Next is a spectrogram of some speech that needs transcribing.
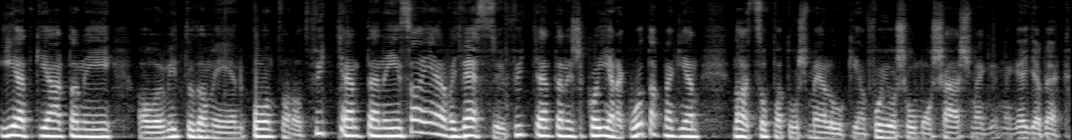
ilyet kiáltani, ahol mit tudom én, pont van ott füttyenteni, szóval ilyen, vagy vesző füttyenteni, és akkor ilyenek voltak, meg ilyen nagy szopatós melók, ilyen folyosómosás, meg, meg egyebek.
